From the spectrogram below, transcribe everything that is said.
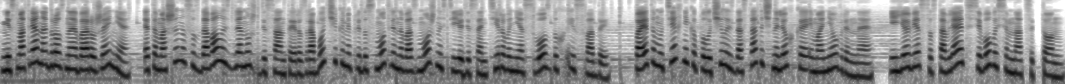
Несмотря на грозное вооружение, эта машина создавалась для нужд десанта и разработчиками предусмотрена возможность ее десантирования с воздуха и с воды. Поэтому техника получилась достаточно легкая и маневренная, ее вес составляет всего 18 тонн.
